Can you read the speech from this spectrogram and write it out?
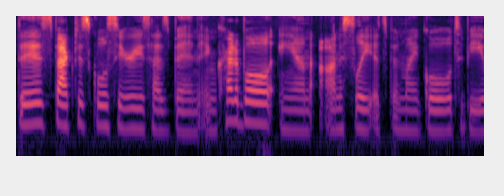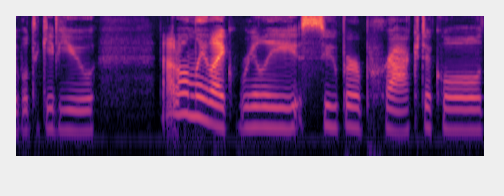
This back to school series has been incredible, and honestly, it's been my goal to be able to give you not only like really super practical,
